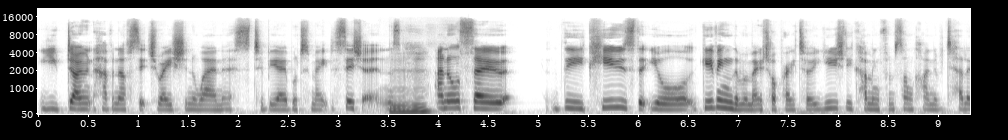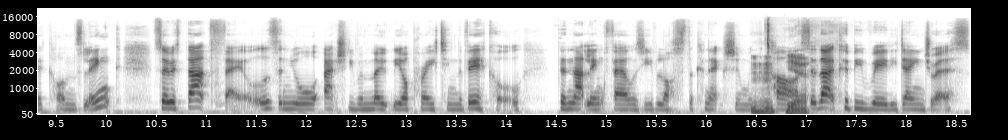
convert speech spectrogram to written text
you don't have enough situation awareness to be able to make decisions Mhm. and also the cues that you're giving the remote operator are usually coming from some kind of telecoms link so if that fails and you're actually remotely operating the vehicle then that link fails you've lost the connection with the Mhm. car Yeah. so that could be really dangerous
